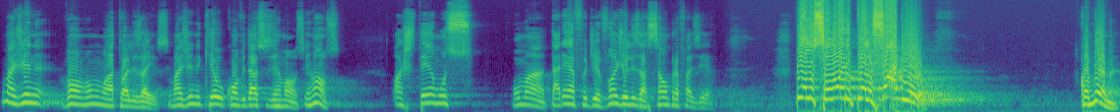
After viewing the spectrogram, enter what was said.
Imagine, vamos, vamos atualizar isso. Imagine que eu convidasse os irmãos: Irmãos, nós temos uma tarefa de evangelização para fazer. Pelo Senhor e pelo Fábio! Combina?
